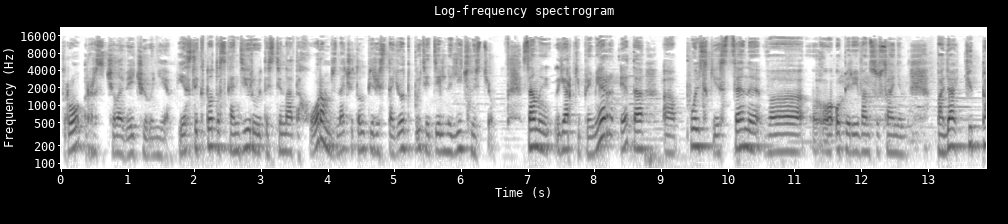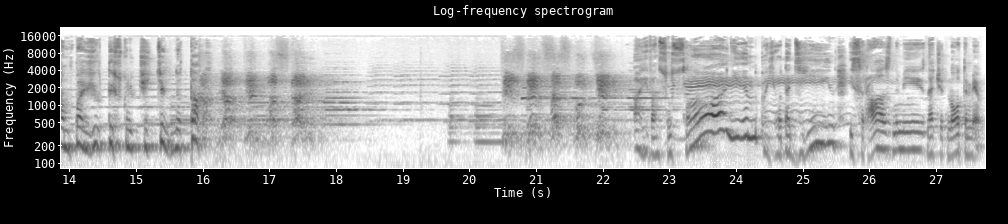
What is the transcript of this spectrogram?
про расчеловечивание. Если кто-то скандирует остената хором, значит, он перестает быть отдельной личностью. Самый яркий пример — это а, польские сцены в а, опере «Иван Сусанин». Поляки там поют исключительно так. Иван Сусанин поет один и с разными, значит, нотами.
